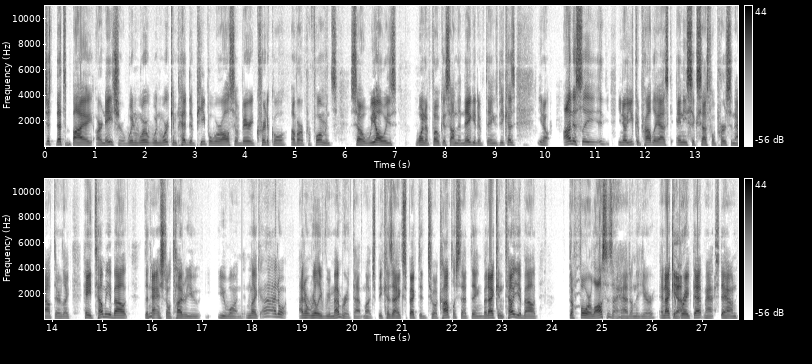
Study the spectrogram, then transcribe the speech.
just that's by our nature. When we're when we're competitive people we're also very critical of our performance. So we always want to focus on the negative things because you know honestly you know you could probably ask any successful person out there like hey tell me about the national title you you won. And I'm like i don't i don't really remember it that much because i expected to accomplish that thing but i can tell you about the four losses i had on the year and i can yeah. break that match down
